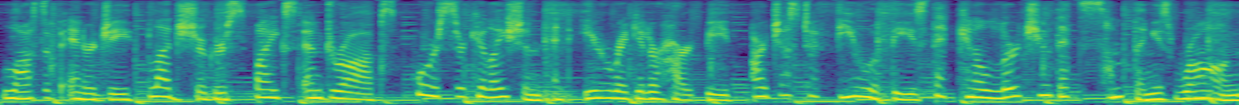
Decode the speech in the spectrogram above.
Loss of energy, blood sugar spikes and drops, poor circulation, and irregular heartbeat are just a few of these that can alert you that something is wrong.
